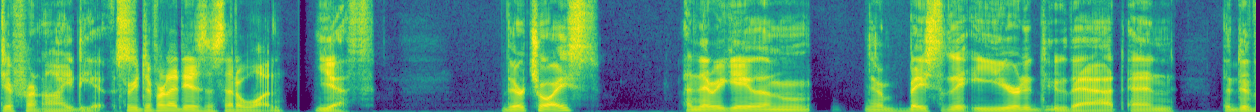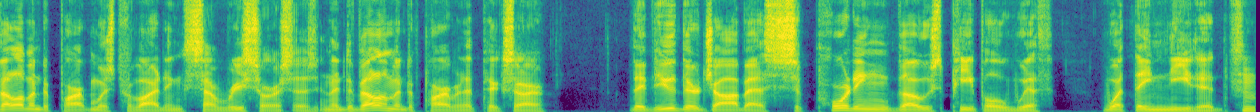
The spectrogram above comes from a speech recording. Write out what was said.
different ideas. Three different ideas instead of one. Yes. Their choice. And then we gave them, you know, basically a year to do that. And the development department was providing some resources. And the development department at Pixar, they viewed their job as supporting those people with what they needed Hmm.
